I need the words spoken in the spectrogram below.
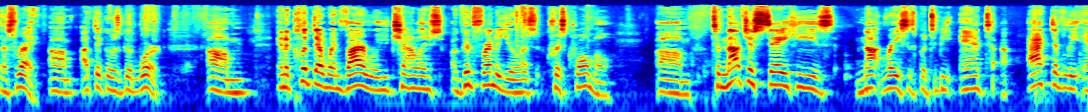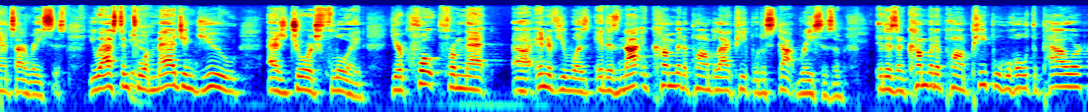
That's right. Um, I think it was good work. Um, in a clip that went viral, you challenged a good friend of yours, Chris Cuomo, um, to not just say he's not racist, but to be anti, actively anti-racist. You asked him yeah. to imagine you as George Floyd. Your quote from that uh, interview was It is not incumbent upon black people to stop racism. It is incumbent upon people who hold the power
